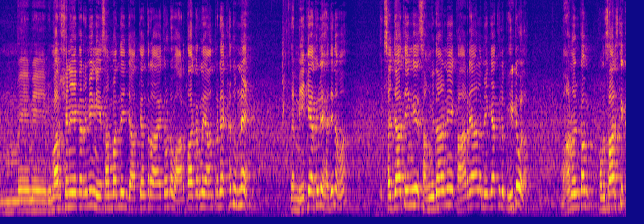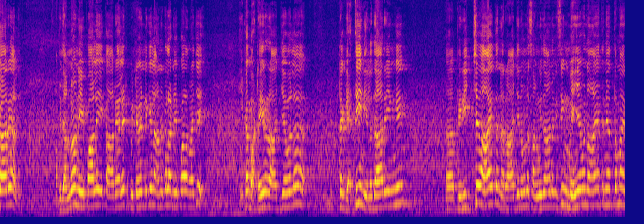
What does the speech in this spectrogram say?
මේ මේ විමර්ශනය කරමින් ඒ සම්බන්ධයෙන් ජාත්‍යන්තර ආයතන වලට වාර්තා කරන යාන්ත්‍රණයක් හැදුන්නේ නැහැ. දැන් මේකේ ඇතුලේ හැදෙනවා එක්සත් ජාතීන්ගේ සංවිධානයේ කාර්යාල මේක ඇතුලේ පිහිටවලා මහානවිකම් කොමසාරිස්ගේ කාර්යාලය. අපි දන්නවා නේපාලයේ ඒ කාර්යාලයට පිට වෙන්න කියලා අනකලා නේපාල රජය. ඒක බටහිර රාජ්‍යවලට ගැති නිලධාරීන්ගෙන් පිරිච්ච ආයතන රාජ්‍යනවන සංවිධාන විසින් මෙහෙවන ආයතනයක් තමයි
